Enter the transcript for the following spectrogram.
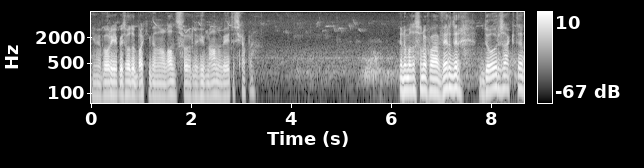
In mijn vorige episode bak ik dan een lans voor de humane wetenschappen. En omdat het zo nog wat verder doorzakte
